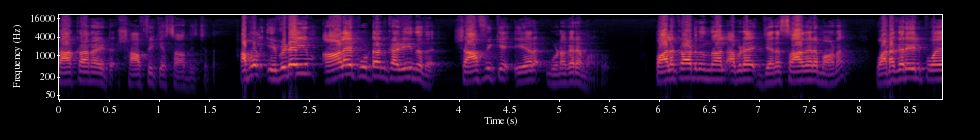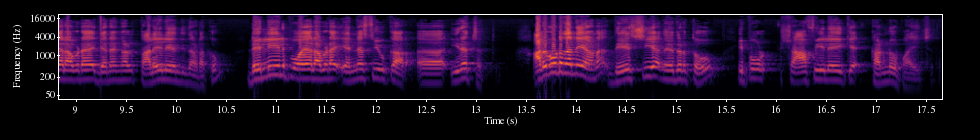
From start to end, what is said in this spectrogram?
കാക്കാനായിട്ട് ഷാഫിക്ക് സാധിച്ചത്. അപ്പോൾ എവിടെയും ആളെ കൂട്ടാൻ കഴിയുന്നത് ഷാഫിക്ക് ഏറെ ഗുണകരമാകും. പാലക്കാട് നിന്നാൽ അവിടെ ജനസാഗരമാണ്. വടകരയിൽ പോയാൽ അവിടെ ജനങ്ങൾ തലയിലേന്തി നടക്കും. ഡൽഹിയിൽ പോയാൽ അവിടെ എൻ എസ് യുക്കാർ ഇരച്ചെത്തും. അതുകൊണ്ട് തന്നെയാണ് ദേശീയ നേതൃത്വവും ഇപ്പോൾ ഷാഫിയിലേക്ക് കണ്ണുപായിച്ചത്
